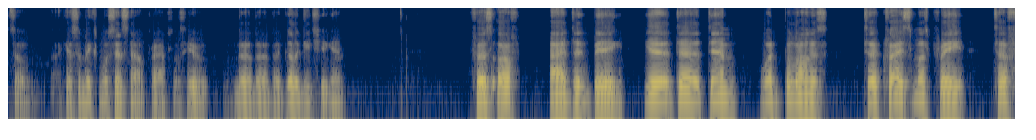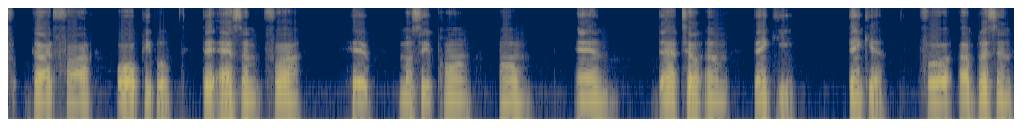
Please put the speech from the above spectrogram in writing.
So I guess it makes more sense now, perhaps. Let's hear the, the, the Gullah Geechee again. First off, I the beg ye the them what belongeth to Christ must pray to God for all people. They ask him for his mercy upon um and they tell him thank ye, thank you for a blessing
